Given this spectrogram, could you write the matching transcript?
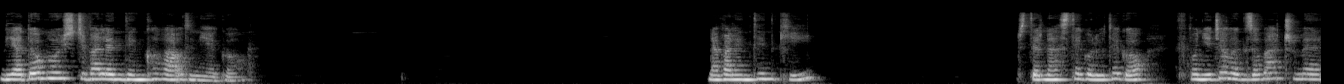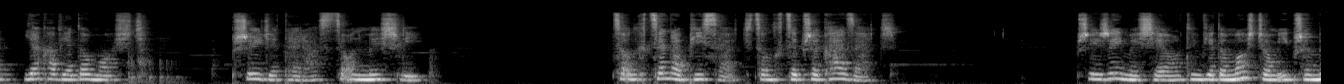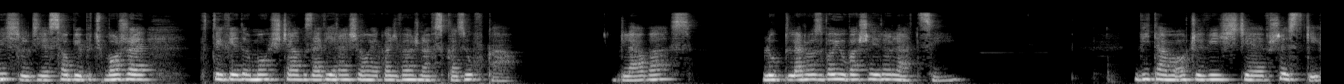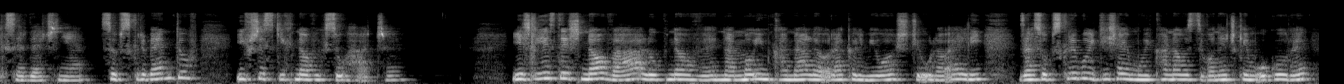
Wiadomość walentynkowa od niego. Na walentynki 14 lutego w poniedziałek zobaczmy, jaka wiadomość przyjdzie teraz, co on myśli, co on chce napisać, co on chce przekazać. Przyjrzyjmy się tym wiadomościom i przemyślcie sobie, być może w tych wiadomościach zawiera się jakaś ważna wskazówka dla Was lub dla rozwoju Waszej relacji. Witam oczywiście wszystkich serdecznie, subskrybentów i wszystkich nowych słuchaczy. Jeśli jesteś nowa lub nowy na moim kanale Orakel Miłości u Loeli, zasubskrybuj dzisiaj mój kanał z dzwoneczkiem u góry,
